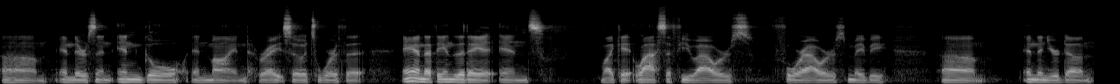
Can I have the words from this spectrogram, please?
Um, and there's an end goal in mind, right? So it's worth it. And at the end of the day, it ends. Like it lasts a few hours, four hours maybe, um, and then you're done.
